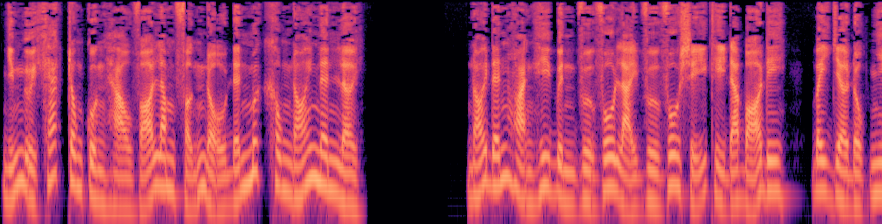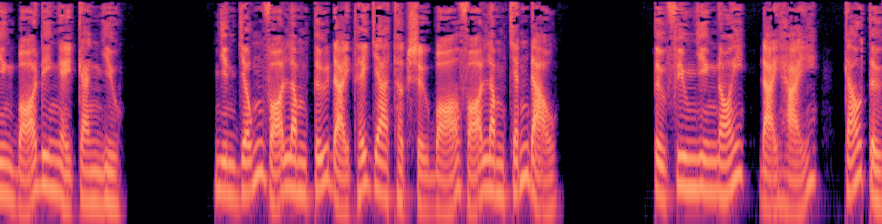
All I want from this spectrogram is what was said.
những người khác trong quần hào võ lâm phẫn nộ đến mức không nói nên lời. Nói đến Hoàng Hy Bình vừa vô lại vừa vô sĩ thì đã bỏ đi, bây giờ đột nhiên bỏ đi ngày càng nhiều. Nhìn giống võ lâm tứ đại thế gia thật sự bỏ võ lâm chánh đạo. Từ phiêu nhiên nói, đại hải, cáo từ.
